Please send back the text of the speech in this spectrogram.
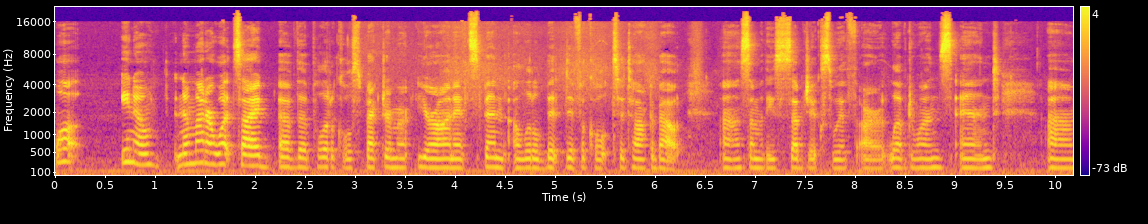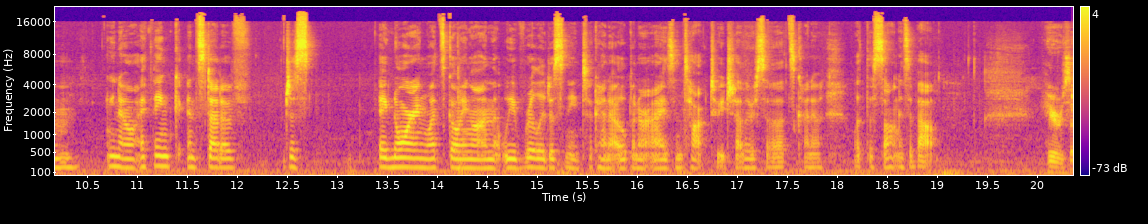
well, you know, no matter what side of the political spectrum you're on, it's been a little bit difficult to talk about uh, some of these subjects with our loved ones. And, um, you know, I think instead of just ignoring what's going on, that we really just need to kind of open our eyes and talk to each other. So that's kind of what the song is about. Here's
